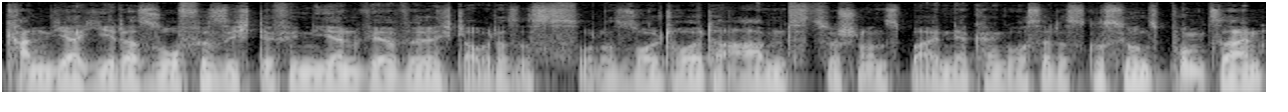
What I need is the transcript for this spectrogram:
kann ja jeder so für sich definieren, wie er will. Ich glaube, das ist oder sollte heute Abend zwischen uns beiden ja kein großer Diskussionspunkt sein.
